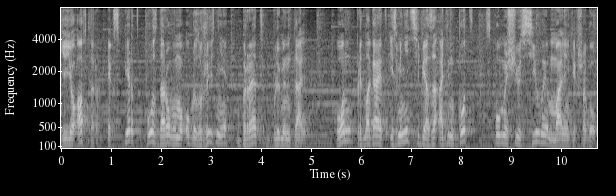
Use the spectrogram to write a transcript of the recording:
Ее автор – эксперт по здоровому образу жизни Брэд Блюменталь. Он предлагает изменить себя за один год с помощью силы маленьких шагов.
